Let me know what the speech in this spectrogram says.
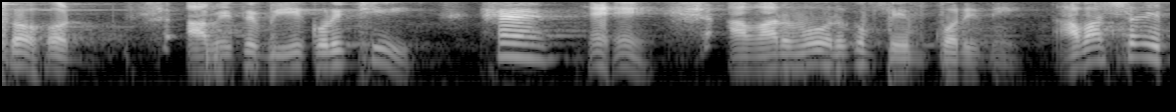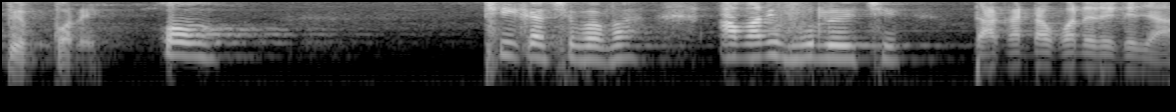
শোন, আমি তো বিয়ে করেছি। হ্যাঁ। আমার বউ ওরকম প্রেম করেনি আমার সঙ্গে প্রেম করে। ও ঠিক আছে বাবা আমারই ভুল হয়েছে। টাকাটা ওখানে রেখে যা।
